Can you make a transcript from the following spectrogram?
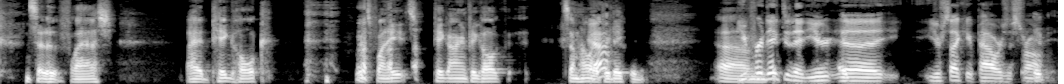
instead of the Flash. I had Pig Hulk. it's funny, it's Pig Iron, Pig Hulk. Somehow I predicted. Um, you predicted it. Your uh, your psychic powers are strong. it-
